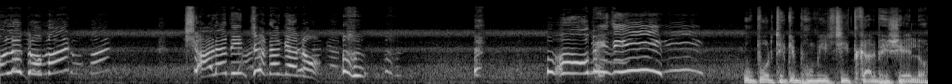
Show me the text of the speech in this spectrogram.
হলো তোমার? সাড়া দিচ্ছ না কেন? অভিজিৎ! উপর থেকে ভূমির চিৎকার ভেসে এলো।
